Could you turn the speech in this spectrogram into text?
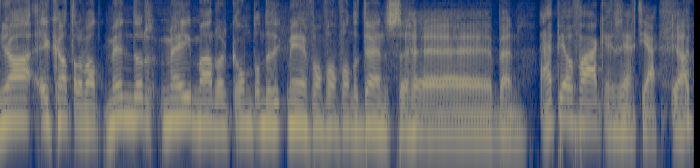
Ja, ik had er wat minder mee, maar dat komt omdat ik meer van, van, van de dance eh, ben. Heb je al vaker gezegd, ja. Ja.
